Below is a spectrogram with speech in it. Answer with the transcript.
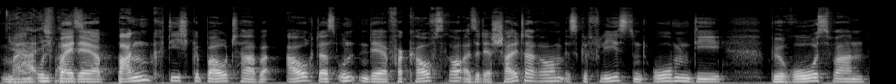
mein, ja, und bei der Bank, die ich gebaut habe, auch, dass unten der Verkaufsraum, also der Schalterraum ist gefliest und oben die Büros waren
